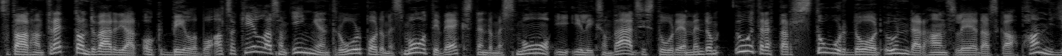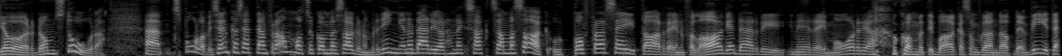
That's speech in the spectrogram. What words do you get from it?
så tar han 13 dvärgar och Bilbo, alltså killar som ingen tror på, de är små till växten, de är små i, i liksom världshistorien, men de uträttar stordåd under hans ledarskap. Han gör dem stora. Äh, spolar vi sen kassetten framåt så kommer Sagan om ringen och där gör han exakt samma sak. Uppoffrar sig, tar en förlage där i, nere i Moria och kommer tillbaka som Gandalf den vite.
